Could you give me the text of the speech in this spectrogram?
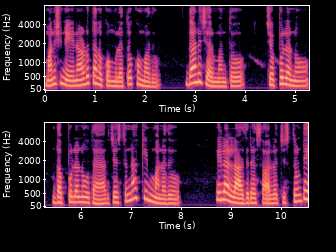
మనిషి నేనాడు తన కొమ్ములతో కుమ్మదు. దాని చర్మంతో చెప్పులను డప్పులను తయారు చేస్తున్న కిమ్మనదు ఇలా లాజరస్ ఆలోచిస్తుంటే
